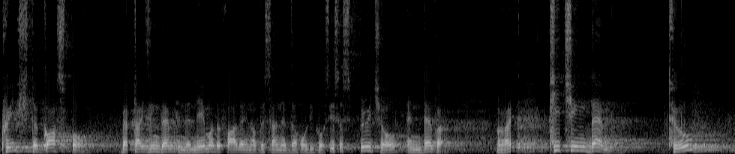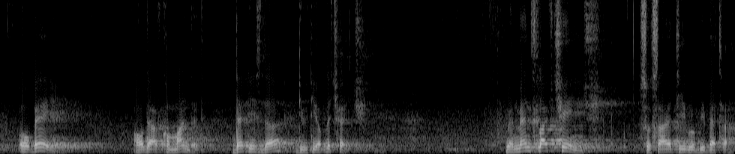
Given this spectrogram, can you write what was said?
preach the gospel, baptizing them in the name of the Father and of the Son and of the Holy Ghost. It's a spiritual endeavor. All right? Teaching them to obey all that I've commanded. That is the duty of the church. When men's life change, society will be better.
